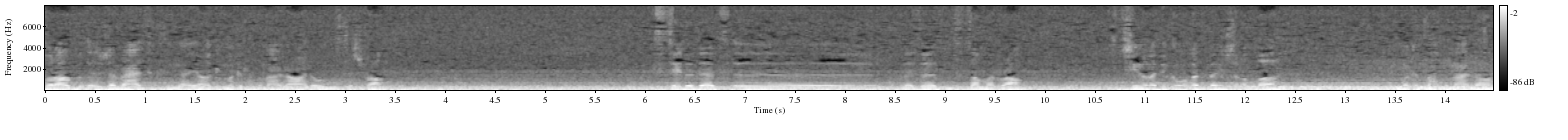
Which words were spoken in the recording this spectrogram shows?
تراب جماعة كزنايا كما كتلاحظ معنا هذا هو المستشفى. استعدادات مازالت مستمرة. التدشين غادي يكون غدا إن شاء الله. كما كتلاحظوا معنا.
